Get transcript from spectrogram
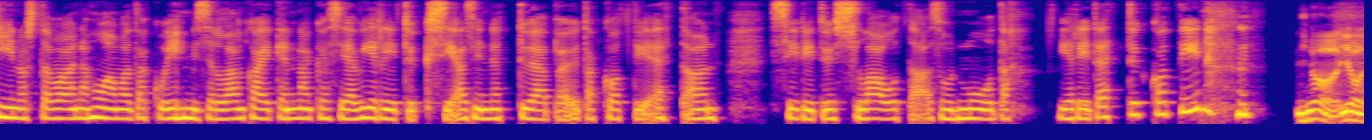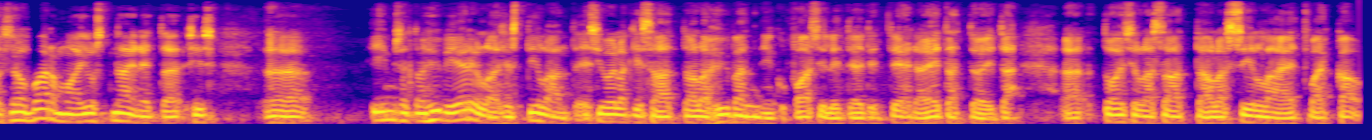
kiinnostavaa aina huomata, kun ihmisellä on kaiken näköisiä virityksiä sinne työpöytäkotiin, että on silityslautaa sun muuta viritetty kotiin. Joo, joo, se on varmaan just näin, että siis ihmiset on hyvin erilaisissa tilanteissa. Joillakin saattaa olla hyvät niin kuin fasiliteetit tehdä etätöitä. Toisilla saattaa olla sillä, että vaikka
